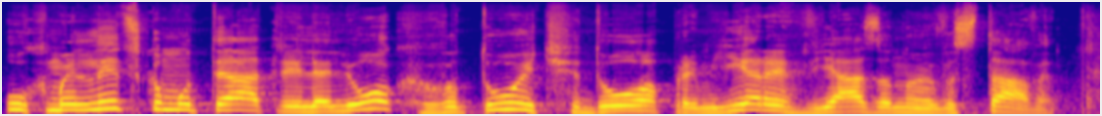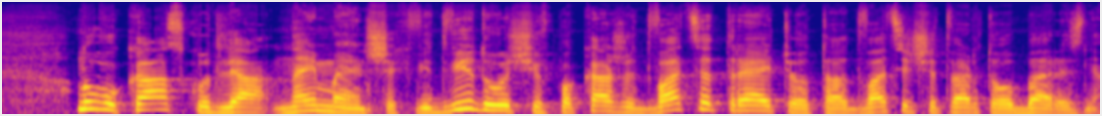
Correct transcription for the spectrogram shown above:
У Хмельницькому театрі ляльок готують до прем'єри в'язаної вистави. Нову казку для найменших відвідувачів покажуть 23 та 24 березня.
